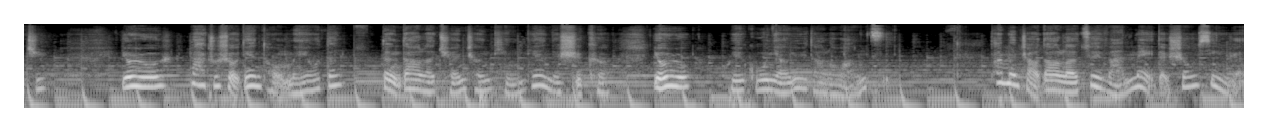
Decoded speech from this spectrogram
织，犹如蜡烛手电筒煤油灯，等到了全城停电的时刻，犹如灰姑娘遇到了王子。他们找到了最完美的收信人。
